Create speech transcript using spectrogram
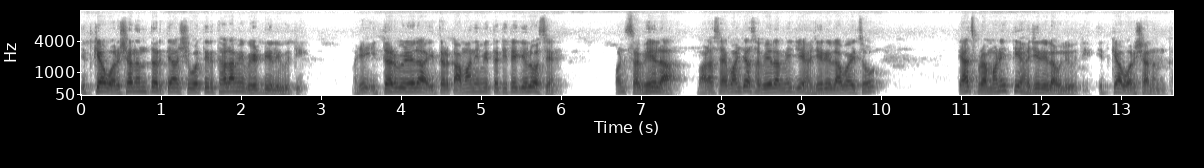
इतक्या वर्षानंतर त्या शिवतीर्थाला मी भेट दिली होती. म्हणजे इतर वेळेला इतर कामानिमित्त तिथे गेलो असेन पण सभेला बाळासाहेबांच्या सभेला मी जी हजेरी लावायचो त्याचप्रमाणे ती हजेरी लावली होती इतक्या वर्षानंतर.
